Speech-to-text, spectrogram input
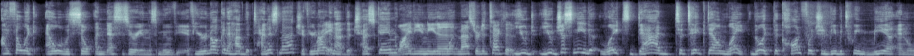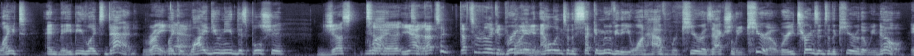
I felt like L was so unnecessary in this movie. If you're not going to have the tennis match, if you're not going to have the chess game, Why do you need a master detective? you you just need Light's dad to take down Light. Like the conflict should be between Mia and Light, and maybe Light's dad. Right, Like, yeah. why do you need this bullshit? Just to, Why? yeah, to- that's a that's a really good Bring point. in L into the second movie that you want to have, where kira is actually Kira, where he turns into the Kira that we know. and he's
